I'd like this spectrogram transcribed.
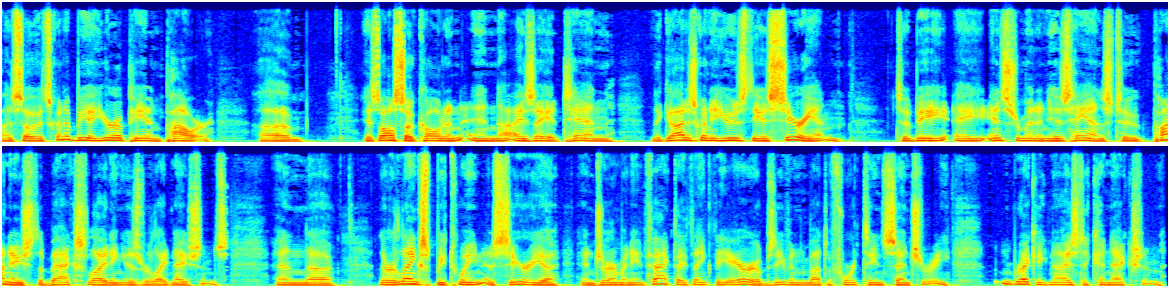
Uh, so it's going to be a European power. Um, it's also called in, in Isaiah 10 that God is going to use the Assyrian to be a instrument in his hands to punish the backsliding Israelite nations. And uh, there are links between Assyria and Germany. In fact, I think the Arabs, even about the 14th century, recognized a connection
